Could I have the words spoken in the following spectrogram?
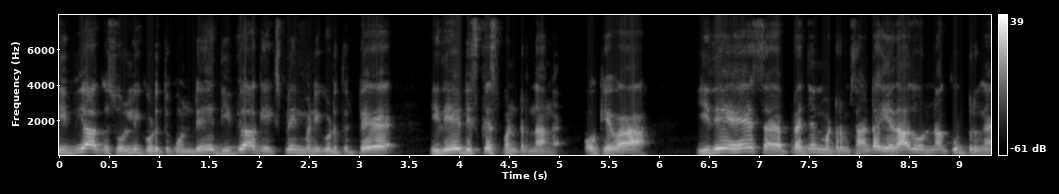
திவ்யாவுக்கு சொல்லி கொடுத்து கொண்டு திவ்யாவுக்கு எக்ஸ்பிளைன் பண்ணி கொடுத்துட்டு இதே டிஸ்கஸ் பண்ணிட்டு இருந்தாங்க ஓகேவா இதே ச பிரஜன் மற்றும் சாண்டா ஏதாவது ஒன்றா கூப்பிட்டுருங்க.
